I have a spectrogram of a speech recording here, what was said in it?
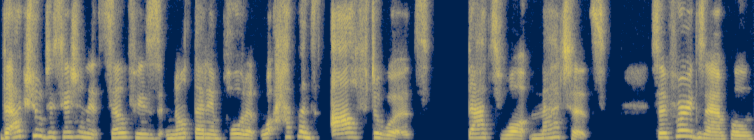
the actual decision itself is not that important. What happens afterwards, that's what matters. So, for example,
